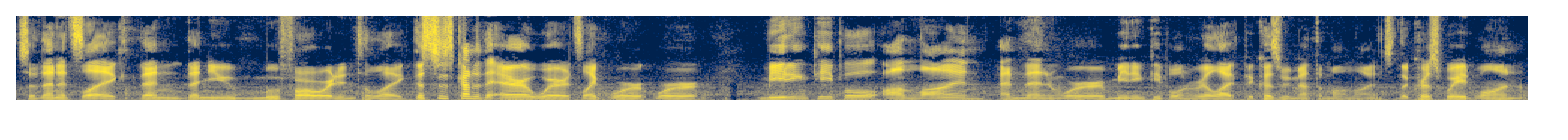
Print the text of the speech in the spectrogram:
So then it's like then then you move forward into like this is kind of the era where it's like we're we're meeting people online and then we're meeting people in real life because we met them online. So the Chris Wade one,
